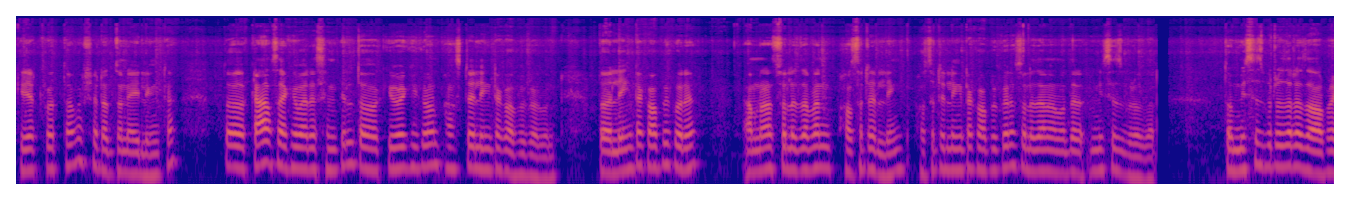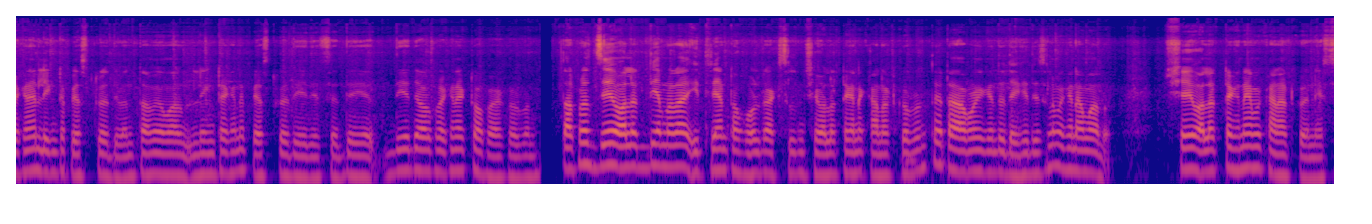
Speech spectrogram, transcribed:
ক্রিয়েট করতে হবে, সেটার জন্য এই লিঙ্কটা তো কাজ একেবারে সিম্পল তো কীভাবে কী করবেন? ফার্স্টে লিঙ্কটা কপি করবেন। তো লিঙ্কটা কপি করে আপনারা চলে যাবেন ফসেটের লিঙ্ক ফসেটের লিঙ্কটা কপি করে চলে যাবেন আমাদের মিসেস ব্রাউজার তো মিসেস ব্রাউজারে যাওয়ার পর এখানে লিঙ্কটা পেস্ট করে দিবেন। তো আমি আমার লিঙ্কটা এখানে পেস্ট করে দিয়ে দিচ্ছি। দিয়ে দিয়ে দেওয়ার পর এখানে একটা অপেক্ষা করবেন। তারপর যে ওয়ালেট দিয়ে আপনারা ইথিরিয়ানটা হোল্ড রাখছিলেন, সেই ওয়ালেটটা এখানে কানেক্ট করবেন। তো এটা আমি কিন্তু দেখিয়ে দিয়েছিলাম, এখানে আমার সেই ওয়ালেটটা এখানে আমি কানেক্ট করে নিয়েছি।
